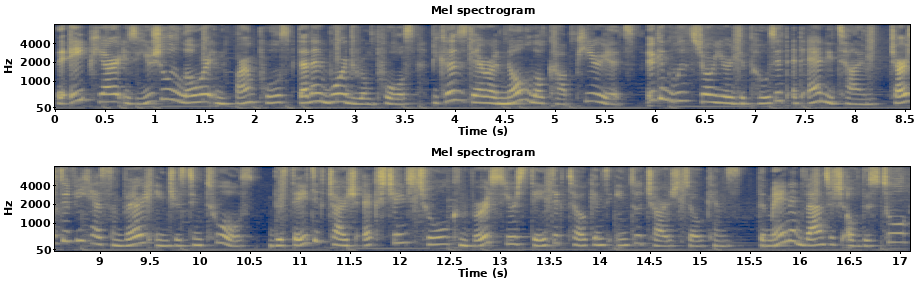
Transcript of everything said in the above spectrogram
The APR is usually lower in farm pools than in boardroom pools because there are no lockup periods. You can withdraw withdraw your deposit at any time. ChargeDeFi has some very interesting tools. The Static Charge Exchange tool converts your static tokens into charge tokens. The main advantage of this tool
